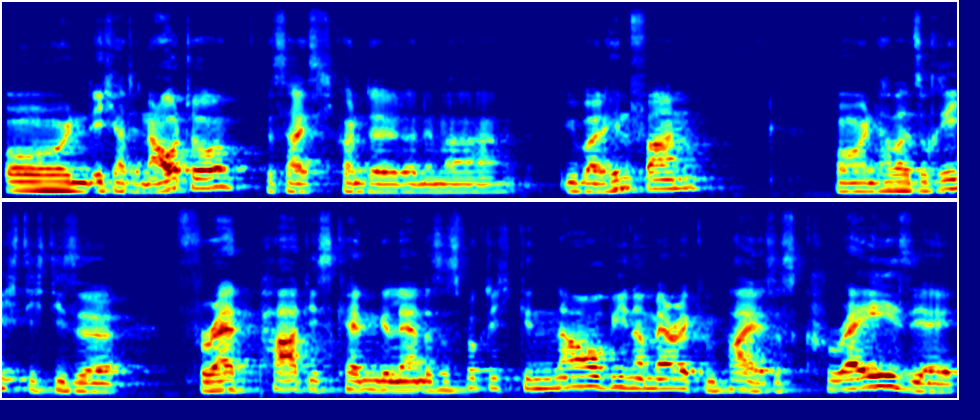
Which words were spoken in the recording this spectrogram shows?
Und ich hatte ein Auto, das heißt, ich konnte dann immer überall hinfahren und habe halt so richtig diese Fred-Partys kennengelernt. Das ist wirklich genau wie in American Pie. Es ist crazy, ey.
